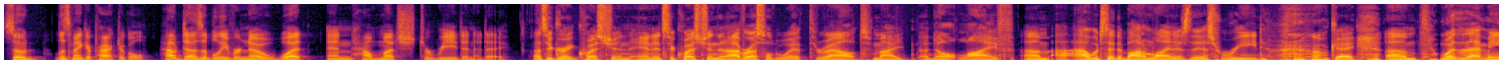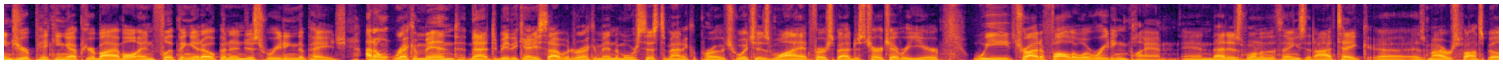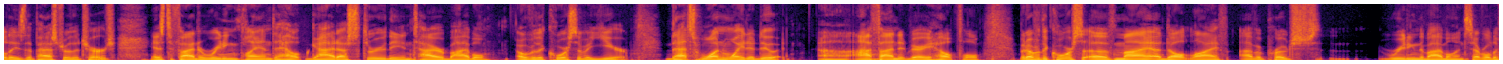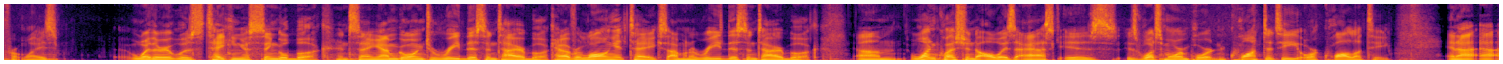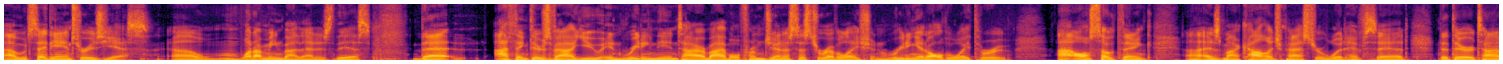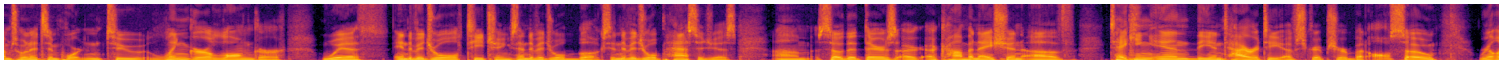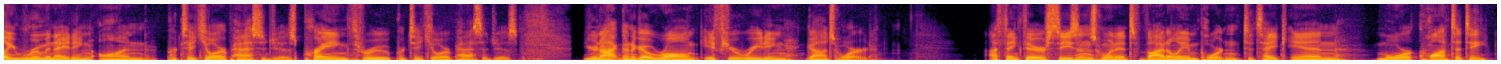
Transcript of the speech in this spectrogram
So, let's make it practical. How does a believer know what and how much to read in a day? That's a great question, and it's a question that I've wrestled with throughout my adult life. Um, I would say the bottom line is this read, okay? Um, whether that means you're picking up your Bible and flipping it open and just reading the page. I don't recommend that to be the case. I would recommend a more systematic approach, which is why at First Baptist Church every year we try to follow a reading plan. And that is one of the things that I take uh, as my responsibility as the pastor of the church is to find a reading plan to help guide us through the entire Bible over the course of a year. That's one way to do it. Uh, I find it very helpful. But over the course of my adult life, I've approached reading the Bible in several different ways. Whether it was taking a single book and saying, I'm going to read this entire book, however long it takes, I'm going to read this entire book. Um, one question to always ask is, is what's more important, quantity or quality? And I, I would say the answer is yes. Uh, what I mean by that is this that I think there's value in reading the entire Bible from Genesis to Revelation, reading it all the way through. I also think, uh, as my college pastor would have said, that there are times when it's important to linger longer with individual teachings, individual books, individual passages, um, so that there's a, a combination of taking in the entirety of Scripture, but also really ruminating on particular passages, praying through particular passages. You're not going to go wrong if you're reading God's Word. I think there are seasons when it's vitally important to take in more quantity.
